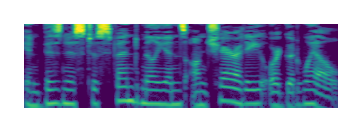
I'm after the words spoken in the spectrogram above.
in business to spend millions on charity or goodwill.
